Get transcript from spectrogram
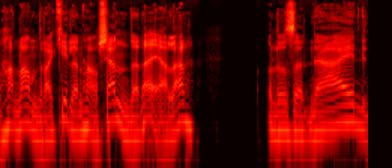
han andra killen, han kände dig eller? Och då sa jag, nej,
